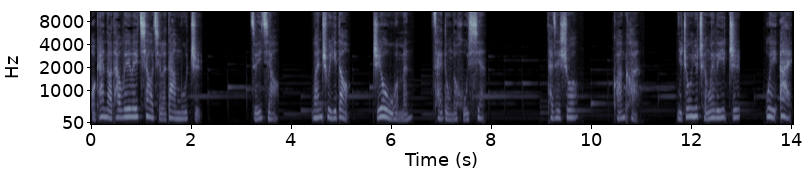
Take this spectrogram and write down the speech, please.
我看到她微微翘起了大拇指，嘴角，弯出一道只有我们才懂的弧线。他在说：“款款，你终于成为了一只为爱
